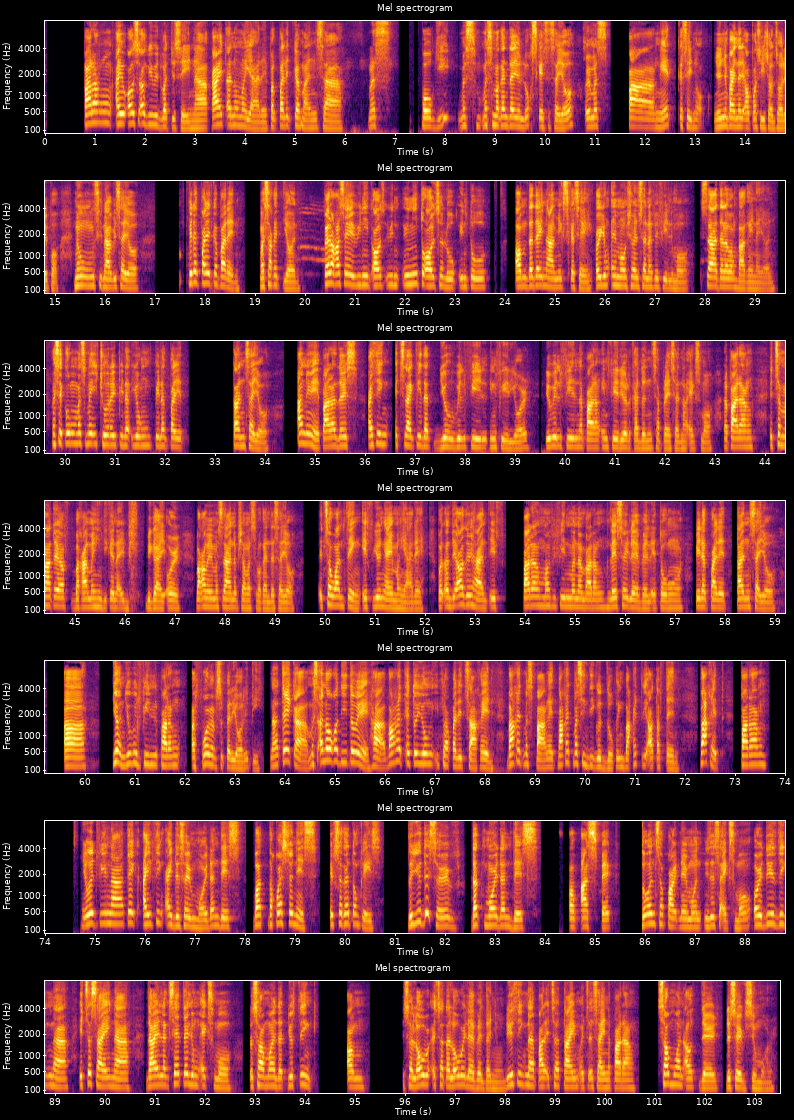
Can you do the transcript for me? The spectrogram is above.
parang I also agree with what you say na kahit anong mangyari, pagpalit ka man sa mas pogi, mas mas maganda yung looks kaysa sa'yo, or mas pangit, kasi no, yun yung binary opposition, sorry po, nung sinabi sa'yo, pinagpalit ka pa rin. Masakit yon Pero kasi we need also we, we need to also look into um the dynamics kasi or yung emotions na nafe-feel mo sa dalawang bagay na yon. Kasi kung mas may itsura yung, pina, yung pinagpalitan sa'yo, ano eh, parang there's I think it's likely that you will feel inferior. You will feel na parang inferior ka dun sa present ng ex mo. Na parang it's a matter of baka may hindi ka na ibigay or baka may mas nahanap siya mas maganda sa'yo. It's a one thing if yun nga yung mangyari. But on the other hand, if parang mafe-feel mo na parang lesser level itong pinagpalitan sa'yo, ah, uh, yun, you will feel parang a form of superiority. Na, teka, mas ano ko dito eh, ha? Bakit ito yung ipapalit sa akin? Bakit mas pangit? Bakit mas hindi good looking? Bakit 3 out of 10? Bakit? Parang, you would feel na, take, I think I deserve more than this. But the question is, if sa ganitong case, do you deserve that more than this of aspect doon sa partner mo, dito sa ex mo? Or do you think na it's a sign na dahil nag-settle yung ex mo to someone that you think um is a lower is at a lower level than you. Do you think na para it's a time or it's a sign na parang someone out there deserves you more?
